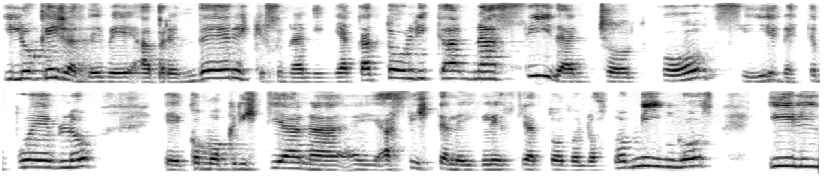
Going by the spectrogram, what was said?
Y lo que ella debe aprender es que es una niña católica, nacida en Chortkov, sí, en este pueblo, eh, como cristiana eh, asiste a la iglesia todos los domingos y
